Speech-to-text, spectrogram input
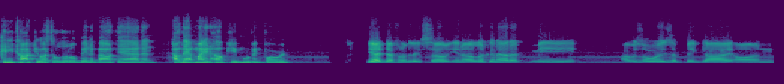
can you talk to us a little bit about that and how that might help you moving forward? Yeah, definitely. So, you know, looking at it, me, I was always a big guy on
